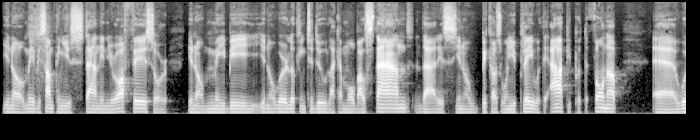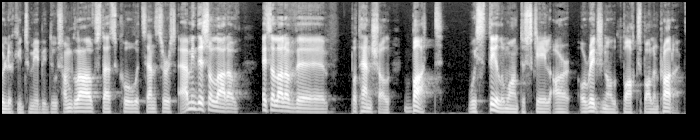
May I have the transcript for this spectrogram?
you know, maybe something you stand in your office or, you know, maybe, you know, we're looking to do like a mobile stand that is, you know, because when you play with the app, you put the phone up. Uh, we're looking to maybe do some gloves. That's cool with sensors. I mean, there's a lot of, it's a lot of uh, potential, but we still want to scale our original Boxbollen product.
